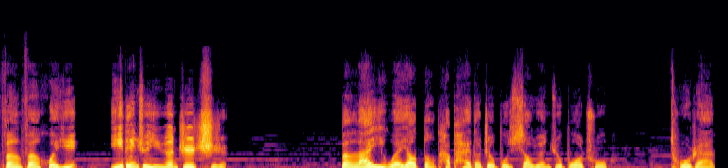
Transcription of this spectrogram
纷纷回应，一定去影院支持。本来以为要等他拍的这部校园剧播出，突然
